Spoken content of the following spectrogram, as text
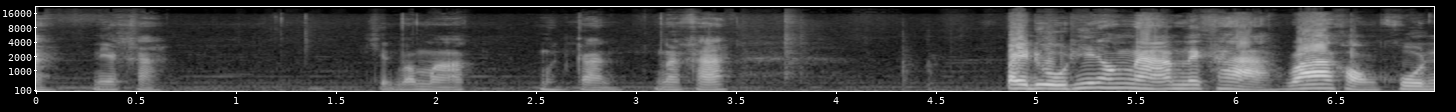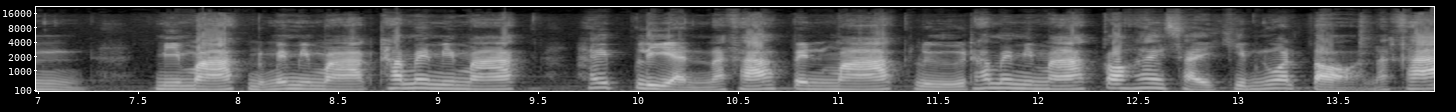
ะเนี่ยค่ะ เขียนว่ามาร์คเหมือนกันนะคะ ไปดูที่ห้องน้ำเลยค่ะ ว่าของคุณมีมาร์กหรือไม่มีมาร์กถ้าไม่มีมาร์กให้เปลี่ยนนะคะ เป็นมาร์กหรือถ้าไม่มีมาร์กก็ให้ใส่ครีมนวดต่อนะคะ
